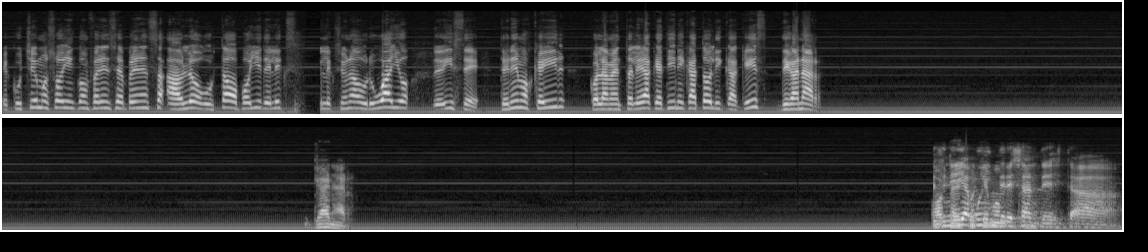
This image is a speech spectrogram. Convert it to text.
escuchemos hoy en conferencia de prensa, habló Gustavo Poyet, el ex seleccionado uruguayo, le dice, tenemos que ir con la mentalidad que tiene Católica, que es de ganar. Ganar. Definiría muy interesante esta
